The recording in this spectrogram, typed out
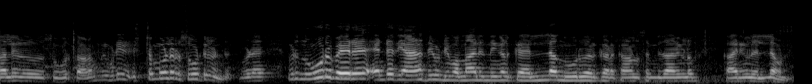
നല്ലൊരു സുഹൃത്താണ്. ഇവിടെ ഇഷ്ടംപോലെ റിസോർട്ടിലുണ്ട് ഇവിടെ ഇവിടെ നൂറ് പേര് എന്റെ ധ്യാനത്തിന് വേണ്ടി വന്നാലും നിങ്ങൾക്ക് എല്ലാം നൂറ് പേർക്ക് കിടക്കാനുള്ള സംവിധാനങ്ങളും കാര്യങ്ങളും എല്ലാം ഉണ്ട്.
